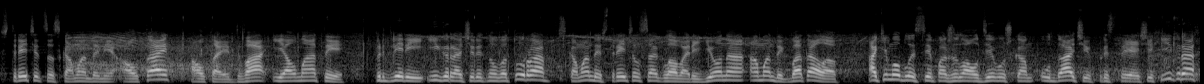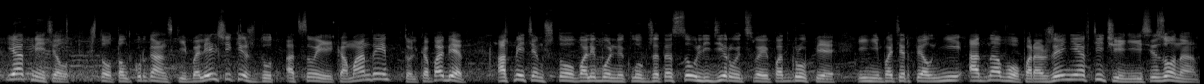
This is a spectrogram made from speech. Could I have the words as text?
встретится с командами «Алтай», «Алтай-2» и «Алматы». Преддверии игр очередного тура с командой встретился глава региона Амандык Баталов. Аким области пожелал девушкам удачи в предстоящих играх и отметил, что талдыкурганские болельщики ждут от своей команды только побед. Отметим, что волейбольный клуб ЖТСУ лидирует в своей подгруппе и не потерпел ни одного поражения в течение сезона.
